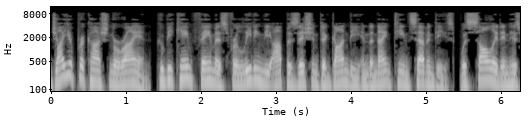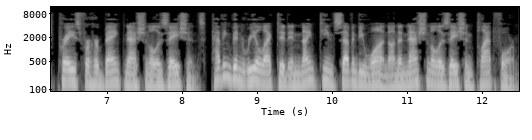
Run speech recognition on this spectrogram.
Jayaprakash Narayan, who became famous for leading the opposition to Gandhi in the 1970s, was solid in his praise for her bank nationalizations. Having been re-elected in 1971 on a nationalization platform,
